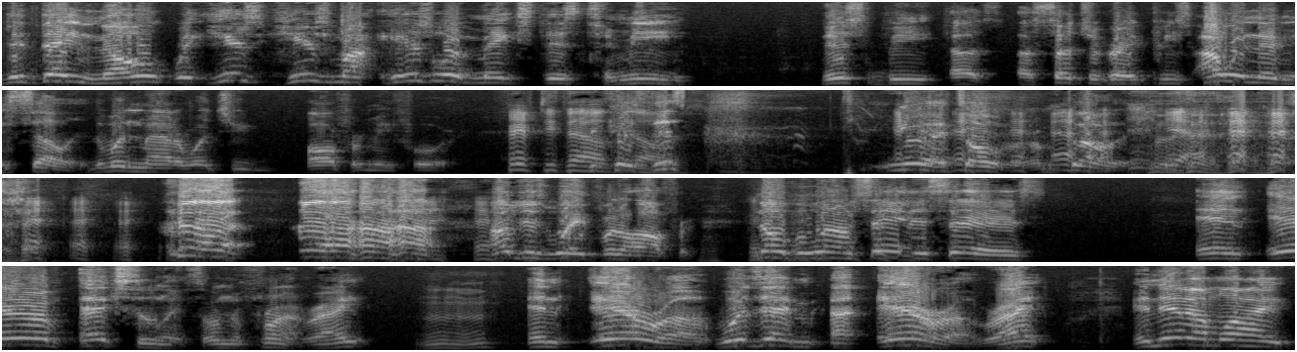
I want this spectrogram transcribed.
did they know? Wait, here's here's my here's what makes this to me, this be a, a, such a great piece. I wouldn't even sell it. It wouldn't matter what you offer me for it. Fifty thousand because dollars. this. Yeah, it's over. I'm telling you. Yeah. I'm just waiting for the offer. No, but what I'm saying it says an era of excellence on the front, right? mm-hmm. An era. What's that? An era, right? And then I'm like,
